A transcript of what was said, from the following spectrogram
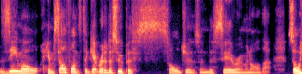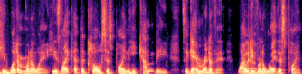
Zemo himself wants to get rid of the super soldiers and the serum and all that. So he wouldn't run away. He's like at the closest point he can be to getting rid of it. Why would he run away at this point?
